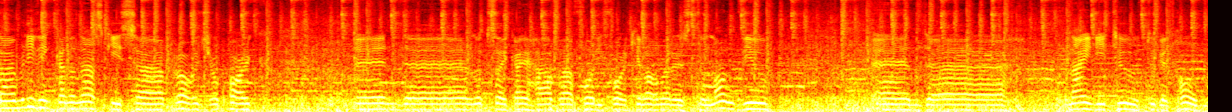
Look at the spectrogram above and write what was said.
So I'm leaving Kananaskis uh, Provincial Park and uh, looks like I have uh, 44 kilometers to Longview and uh, 92 to get home.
